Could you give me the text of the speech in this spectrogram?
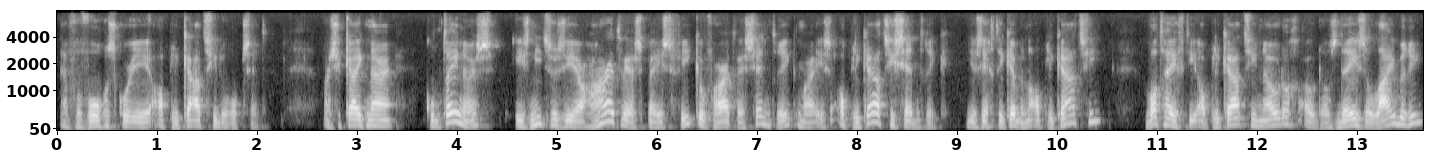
en vervolgens kon je je applicatie erop zetten. Als je kijkt naar containers, is niet zozeer hardware specifiek of hardware centric, maar is applicatie-centric. Je zegt ik heb een applicatie, wat heeft die applicatie nodig? Oh, dat is deze library.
